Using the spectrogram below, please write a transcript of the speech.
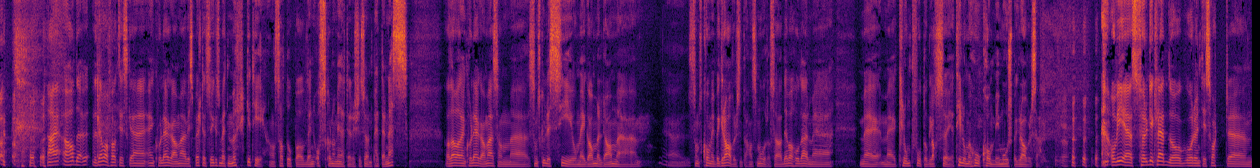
Nei, hadde, det var faktisk en kollega av meg. Vi spilte et stykke som het Mørketid, og satt opp av den Oscar-nominerte regissøren Petter Ness. Og da var det en kollega av meg som, som skulle si om ei gammel dame som kom i begravelsen til hans mor, og sa det var hun der med med, med klumpfot og glassøye. Til og med hun kom i mors begravelse. og vi er sørgekledd og går rundt i svart, eh,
